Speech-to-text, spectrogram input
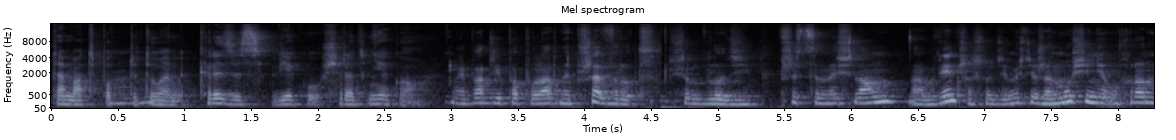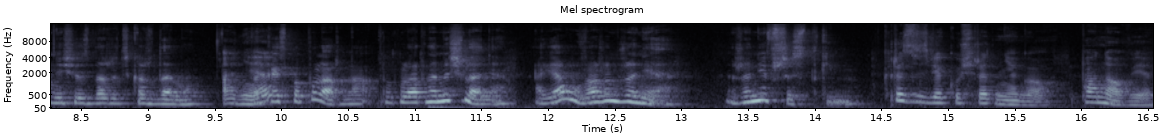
temat pod tytułem Kryzys wieku średniego. Najbardziej popularny przewrót wśród ludzi. Wszyscy myślą, albo większość ludzi myśli, że musi nieuchronnie się zdarzyć każdemu. A nie? Taka jest popularna, popularne myślenie. A ja uważam, że nie. Że nie wszystkim. Kryzys wieku średniego. Panowie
